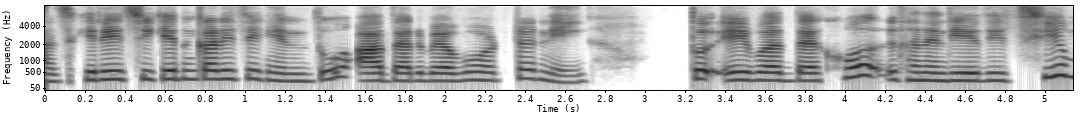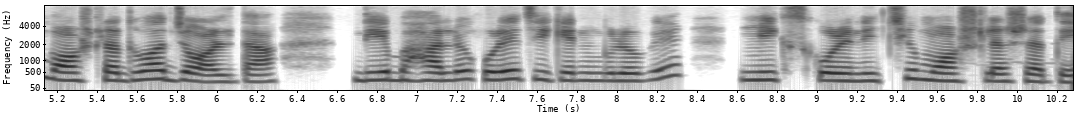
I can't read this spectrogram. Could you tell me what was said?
আজকের এই চিকেন কারিতে কিন্তু আদার ব্যবহারটা নেই। তো এবার দেখো এখানে দিয়ে দিচ্ছি মশলা ধোয়া জলটা। দিয়ে ভালো করে চিকেনগুলোকে মিক্স করে নিচ্ছি মশলার সাথে।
